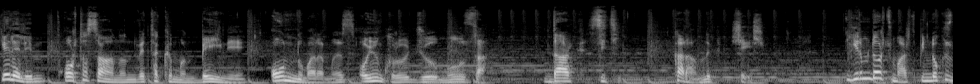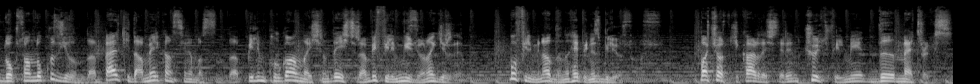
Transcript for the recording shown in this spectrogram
Gelelim orta sahanın ve takımın beyni 10 numaramız oyun kurucumuza. Dark City, karanlık şehir. 24 Mart 1999 yılında belki de Amerikan sinemasında bilim kurgu anlayışını değiştiren bir film vizyona girdi. Bu filmin adını hepiniz biliyorsunuz. Wachowski kardeşlerin kült filmi The Matrix.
